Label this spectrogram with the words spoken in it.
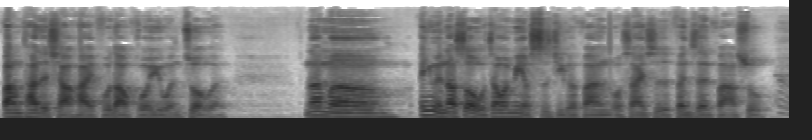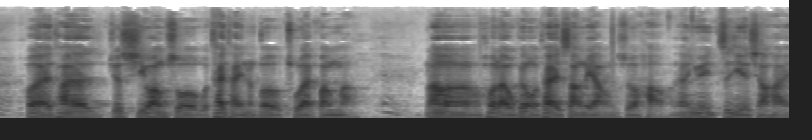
帮他的小孩辅导国语文作文。那么，因为那时候我在外面有十几个班，我实在是分身乏术。嗯，后来他就希望说我太太能够出来帮忙。嗯，那后来我跟我太太商量说好，那因为自己的小孩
